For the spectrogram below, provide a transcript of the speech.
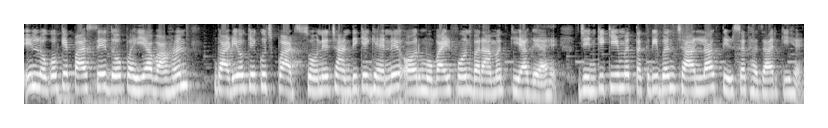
इन लोगों के पास से दो पहिया वाहन, गाड़ियों के कुछ पार्ट्स, सोने चांदी के गहने और मोबाइल फ़ोन बरामद किया गया है, जिनकी कीमत तकरीबन चार लाख तिरसठ हज़ार की है।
